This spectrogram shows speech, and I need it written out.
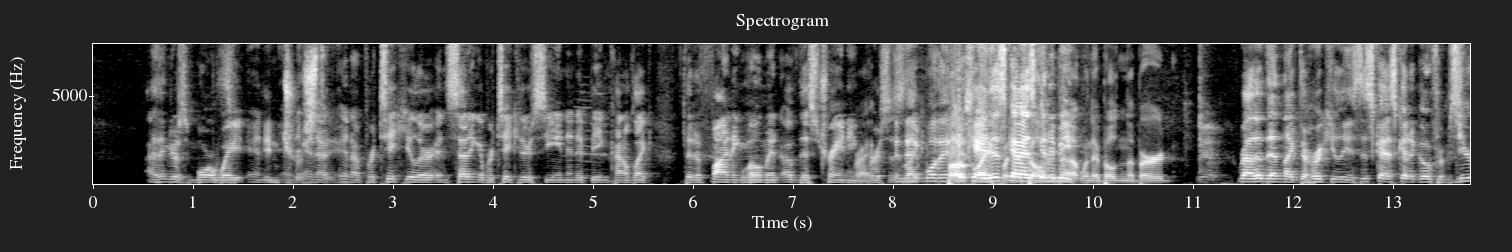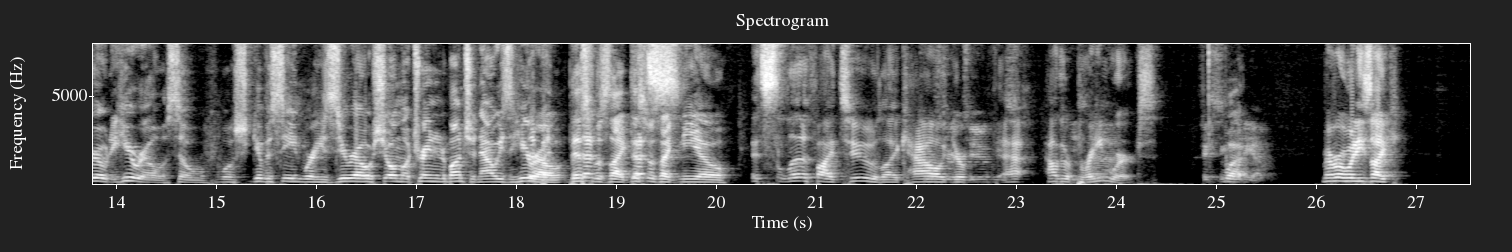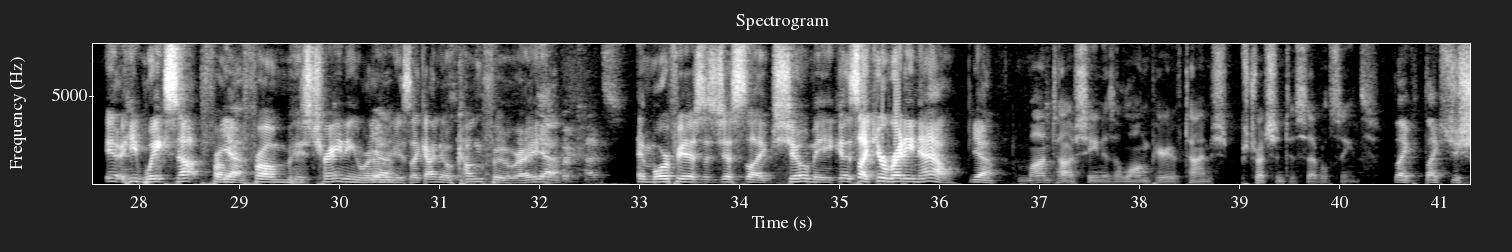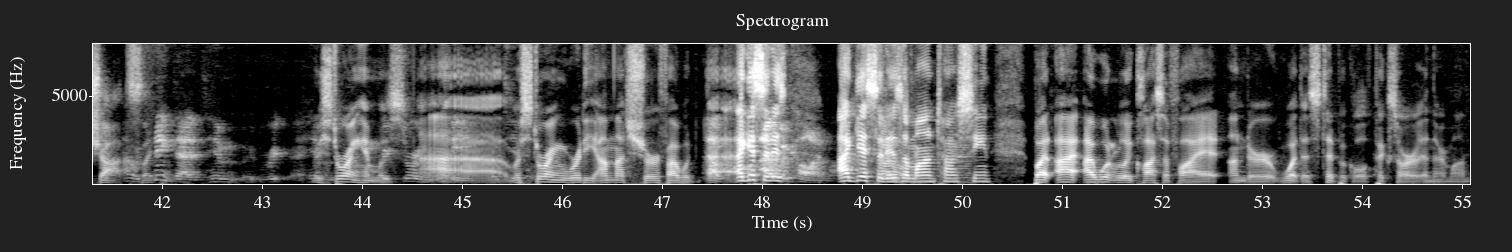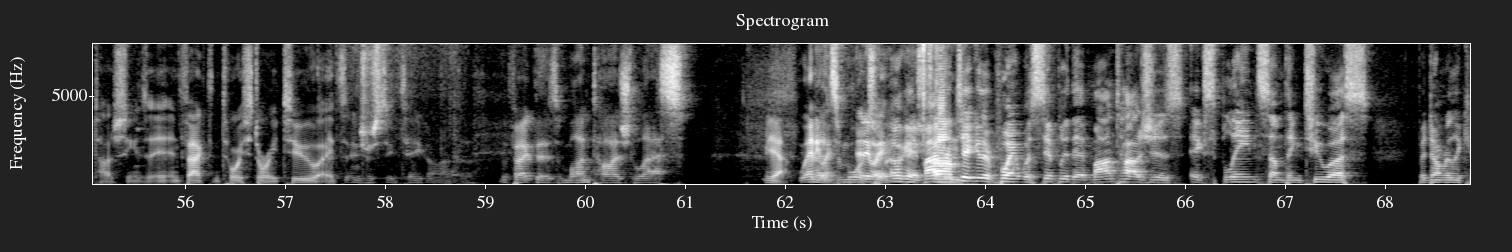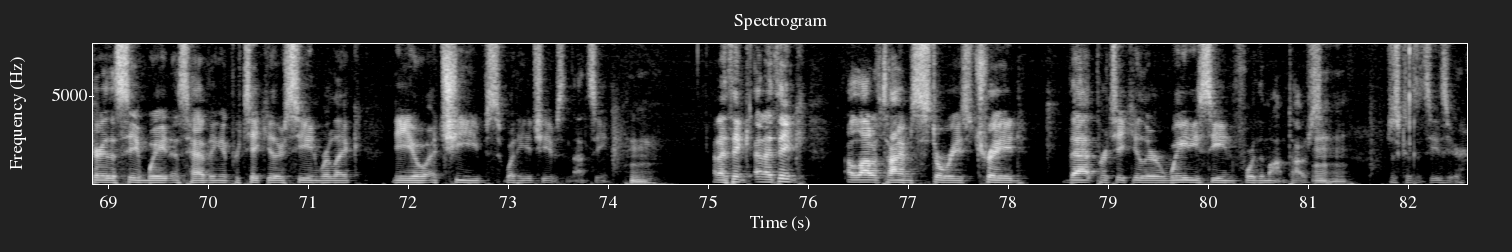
I think there's more weight in in, in, a, in a particular in setting a particular scene and it being kind of like the defining Well- moment of this training Right. versus And they- like well, they- okay, this guy's gonna be the- when they're building the bird. Yeah. rather than like the Hercules. This guy's got to go from zero to hero. So we'll sh- give a scene where he's zero, show him training a bunch, and now he's a hero. but this that- was like this was like Neo. It's solidified too, like how your two, how their brain uh, works. Fixing What? Woody up. Remember when he's like, you know, he wakes up from Yeah. from his training or whatever, Yeah. he's like, I know kung fu, right? Yeah, Quick cuts. And Morpheus is just like, show me. 'Cause It's like you're ready now. yeah, Montage scene is a long period of time stretched into several scenes. like like just shots. I would Like think that him, re, him Restoring him was restoring Woody uh, would- restoring Woody. I'm not sure if I would. I- I, I guess it I is. would call it a I guess it I is a montage scene, but I, I wouldn't really classify it under what is typical of Pixar in their montage scenes. In, in fact, in Toy Story 2, It's it's an interesting take on it, though. The fact that it's montage less. yeah. Well, anyway, It's more to anyway, it. okay, my Um, particular point was simply that montages explain something to us, but don't really carry the same weight as having a particular scene where like Neo achieves what he achieves in that scene. Hmm. And I think and I think a lot of times stories trade that particular weighty scene for the montage scene, Mhm. just because it's easier.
